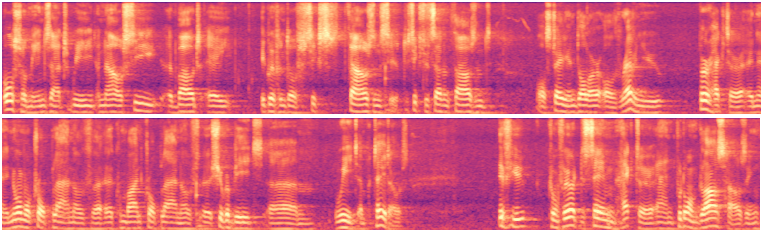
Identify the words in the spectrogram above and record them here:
also means that we now see about a equivalent of 6,000, 6 to 7,000 Australian dollar of revenue per hectare in a normal crop plan of uh, a combined crop plan of uh, sugar beet, um, wheat and potatoes. If you convert the same hectare and put on glass housing,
